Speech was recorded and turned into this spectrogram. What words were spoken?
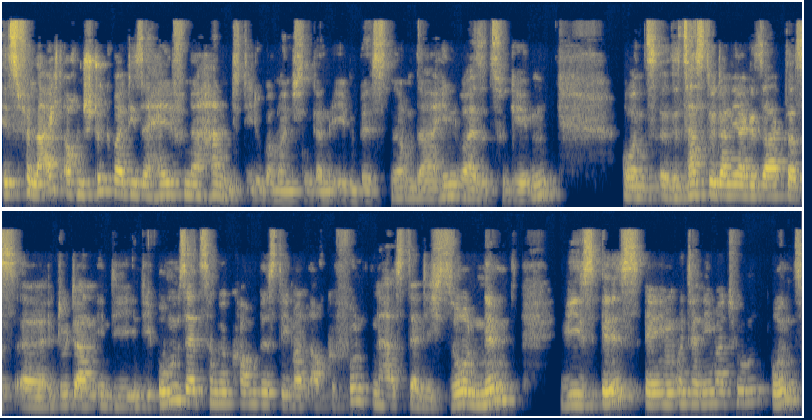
ist vielleicht auch ein Stück weit diese helfende Hand, die du bei manchen dann eben bist, ne, um da Hinweise zu geben. Und äh, jetzt hast du dann ja gesagt, dass äh, du dann in die, in die Umsetzung gekommen bist, die man auch gefunden hast, der dich so nimmt, wie es ist äh, im Unternehmertum. Und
